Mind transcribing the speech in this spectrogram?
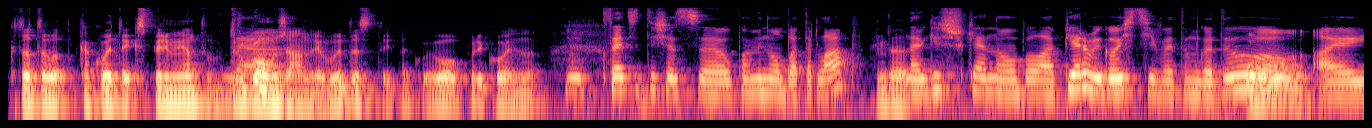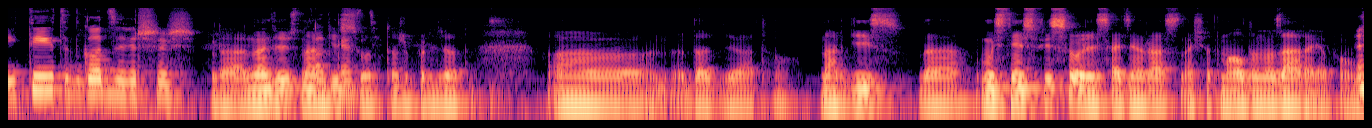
кто-то вот какой-то эксперимент в другом да. жанре выдаст, и такой, о, прикольно. Ну, кстати, ты сейчас uh, упомянул Lab. Да. Наргиз Шукенова была первой гостьей в этом году, о. а и ты этот год завершишь. Да, надеюсь, Наргиз вот тоже придет uh, до 9 Наргиз, да. Мы с ней списывались один раз насчет Малда Назара, я помню.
